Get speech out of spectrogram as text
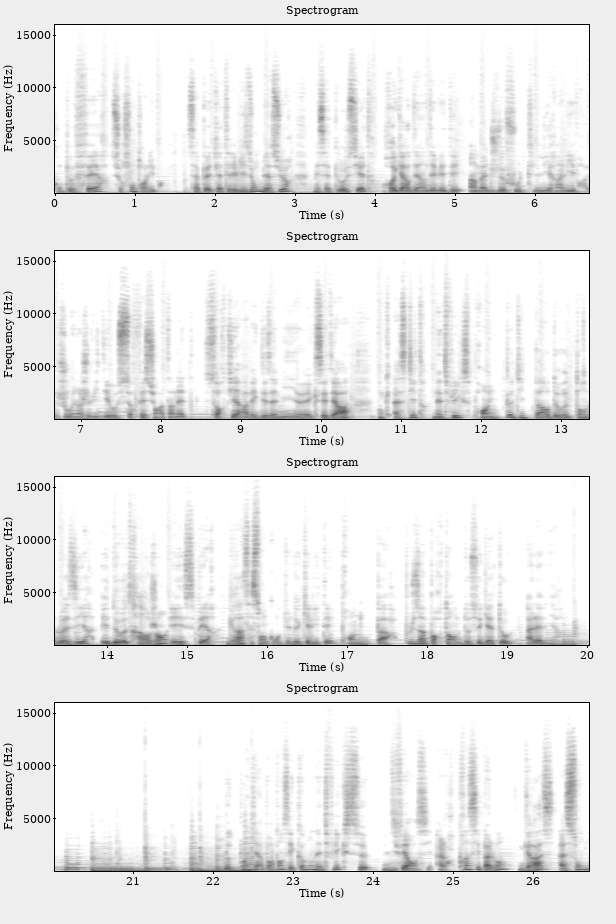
qu'on peut faire sur son temps libre. Ça peut être la télévision, bien sûr, mais ça peut aussi être regarder un DVD, un match de foot, lire un livre, jouer un jeu vidéo, surfer sur Internet, sortir avec des amis, euh, etc. Donc à ce titre, Netflix prend une petite part de votre temps de loisir et de votre argent et espère, grâce à son contenu de qualité, prendre une part plus importante de ce gâteau à l'avenir. L'autre point qui est important, c'est comment Netflix se différencie. Alors principalement grâce à son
